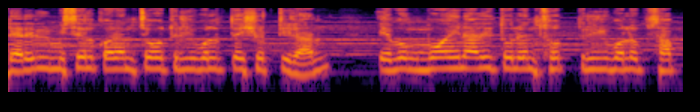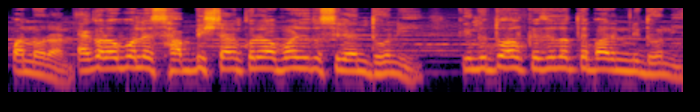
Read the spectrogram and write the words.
ড্যারিল মিসেল করেন চৌত্রিশ বলে তেষট্টি রান। এবং মঈন আলী তোলেন ছত্রিশ বলে ছাপ্পান্ন রান। এগারো বলে ছাব্বিশ রান করে অপরাজিত ছিলেন ধোনি, কিন্তু দলকে জেতাতে পারেননি ধোনি।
